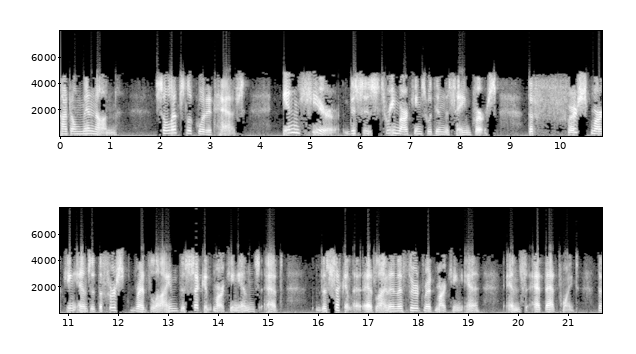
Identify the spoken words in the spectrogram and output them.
Kadomenon. So let's look what it has. In here, this is three markings within the same verse. The first marking ends at the first red line, the second marking ends at the second red line, and the third red marking ends at that point. The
